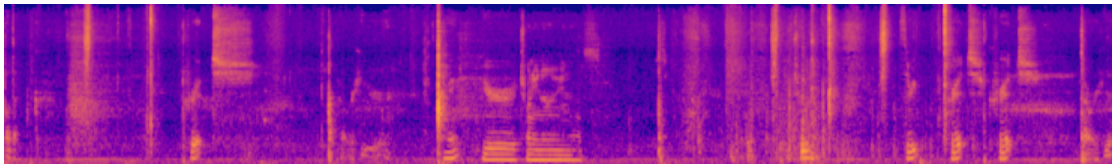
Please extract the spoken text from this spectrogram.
Attack. Crit. Power here. Right, you're 29. That's two, three. Crit, crit. Power here.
